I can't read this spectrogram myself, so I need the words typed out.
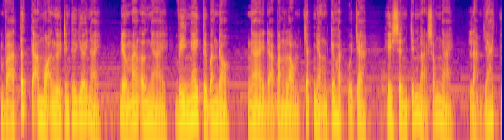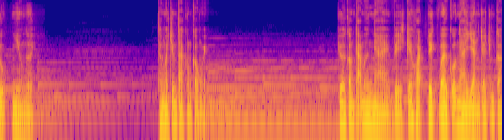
và tất cả mọi người trên thế giới này đều mang ơn Ngài vì ngay từ ban đầu, Ngài đã bằng lòng chấp nhận kế hoạch của Cha, hy sinh chính mạng sống Ngài làm giá chuộc nhiều người. Thân mời chúng ta cùng cầu nguyện. Chúa ơi, con cảm ơn Ngài vì kế hoạch tuyệt vời của Ngài dành cho chúng con.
